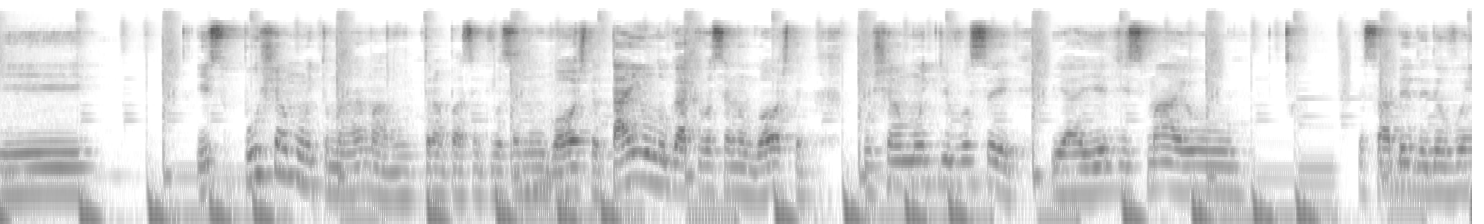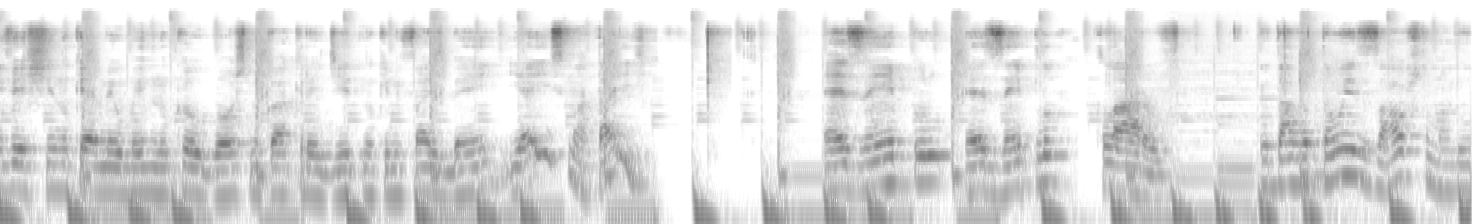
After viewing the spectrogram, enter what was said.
E isso puxa muito, né, mano? Um trampo assim que você não gosta, tá em um lugar que você não gosta, puxa muito de você. E aí ele disse, mano, eu. Quer saber, doido? Eu vou investir no que é meu mesmo, no que eu gosto, no que eu acredito, no que me faz bem. E é isso, mano, tá aí. Exemplo, exemplo claro. Eu tava tão exausto, mano, do,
